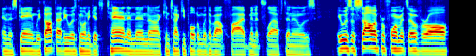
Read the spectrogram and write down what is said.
in this game. We thought that he was going to get to ten, and then uh, Kentucky pulled him with about five minutes left, and it was it was a solid performance overall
